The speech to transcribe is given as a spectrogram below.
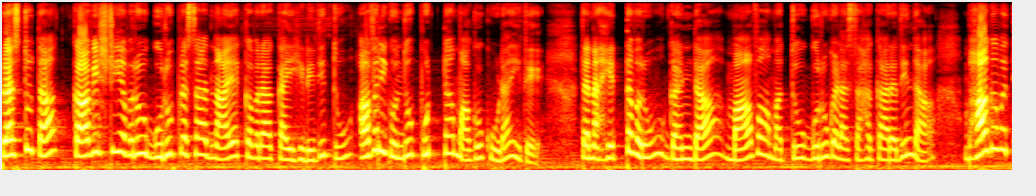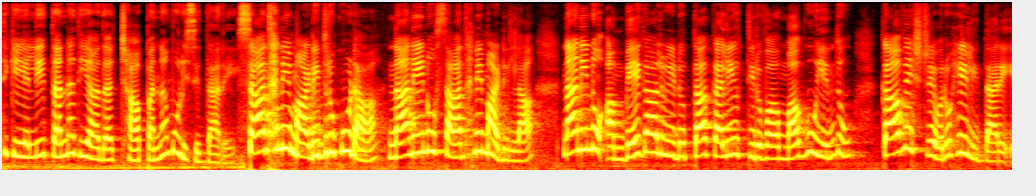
ಪ್ರಸ್ತುತ ಕಾವ್ಯಶ್ರೀ ಅವರು ಗುರುಪ್ರಸಾದ್ ನಾಯಕ್ ಅವರ ಕೈ ಹಿಡಿದಿದ್ದು ಅವರಿಗೊಂದು ಪುಟ್ಟ ಮಗು ಕೂಡ ಇದೆ. ತನ್ನ ಹೆತ್ತವರು ಗಂಡ, ಮಾವ ಮತ್ತು ಗುರುಗಳ ಸಹಕಾರದಿಂದ ಭಾಗವತಿಕೆಯಲ್ಲಿ ತನ್ನದೇ ಆದ ಛಾಪನ್ನ ಮೂಡಿಸಿದ್ದಾರೆ. ಸಾಧನೆ ಮಾಡಿದ್ರೂ ಕೂಡ ನಾನೇನು ಸಾಧನೆ ಮಾಡಿಲ್ಲ ನಾನೇನು ಅಂಬೇಗಾಲು ಇಡುತ್ತಾ ಕಲಿಯುತ್ತಿರುವ ಮಗು ಎಂದು ಕಾವೇಶ್ರೀ ಅವರು ಹೇಳಿದ್ದಾರೆ.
